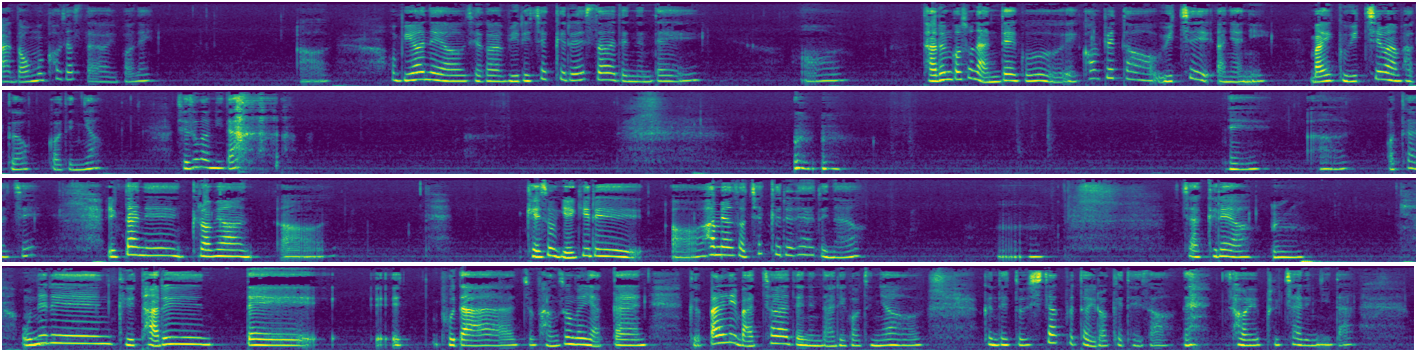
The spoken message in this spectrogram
아, 너무 커졌어요, 이번에. 아, 어, 미안해요. 제가 미리 체크를 했어야 됐는데, 어, 다른 거 손 안 대고, 예, 컴퓨터 위치, 아니, 아니, 마이크 위치만 바뀌었거든요. 죄송합니다. 네, 아, 어떡하지? 일단은, 그러면, 어, 계속 얘기를, 어, 하면서 체크를 해야 되나요? 음, 자, 그래요. 음. 오늘은 그 다른 때 보다 좀 방송을 약간 그 빨리 맞춰야 되는 날이거든요. 근데 또 시작부터 이렇게 돼서, 네, 저의 불찰입니다.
